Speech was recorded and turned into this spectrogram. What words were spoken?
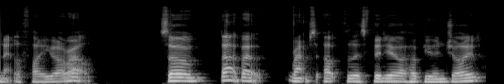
Netlify URL. So that about wraps it up for this video. I hope you enjoyed.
